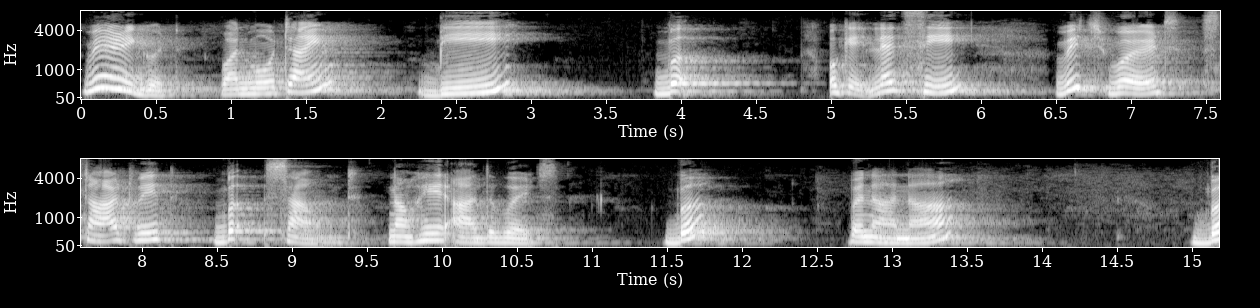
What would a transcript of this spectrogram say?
Very good. One more time. B, B. Okay, let's see which words start with B sound. Now, here are the words. B, banana. B,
